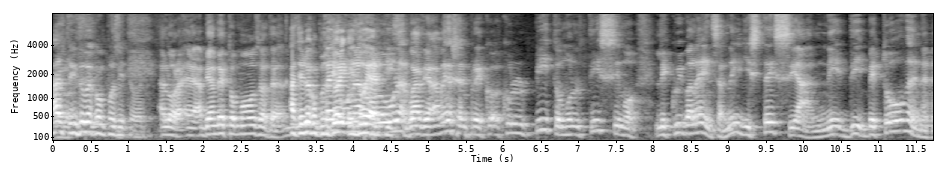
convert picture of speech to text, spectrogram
altri due compositori. Allora, eh, abbiamo detto Mozart. Altri due compositori Beh, e una- due artisti. una- guardi, a me ha sempre co- colpito moltissimo l'equivalenza negli stessi anni di Beethoven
